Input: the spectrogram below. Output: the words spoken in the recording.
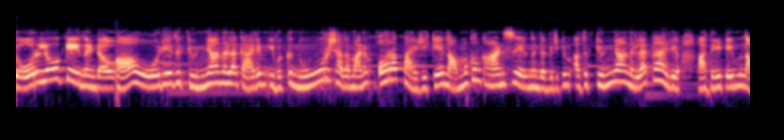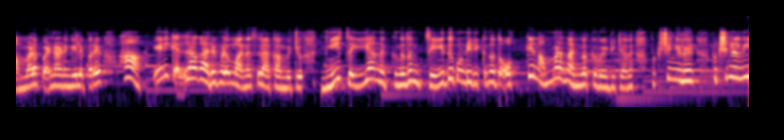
ഡോർ ലോക്ക് ചെയ്യുന്നുണ്ടാവും. ആ ഓടിയത് ക്യുന്നാന്നുള്ള കാര്യം ഇവക്ക് നൂറ് ശതമാനം ഉറപ്പായിരിക്കേ നമുക്കും കാണിച്ചു തരുന്നുണ്ട് ഇവരിക്കും. അത് ക്യുന്നാന്നുള്ള കാര്യം. അതേ ടൈം നമ്മളെ പെണ്ണാണെങ്കിൽ പറയും ഹാ എനിക്ക് എല്ലാ കാര്യങ്ങളും മനസ്സിലാക്കാൻ പറ്റൂ. നീ ചെയ്യാൻ നിൽക്കുന്നതും ചെയ്തുകൊണ്ടിരിക്കുന്നതും ഒക്കെ നമ്മളെ നന്മക്ക് വേണ്ടിയിട്ടാണ്. പക്ഷെങ്കിൽ പക്ഷെങ്കിൽ നീ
